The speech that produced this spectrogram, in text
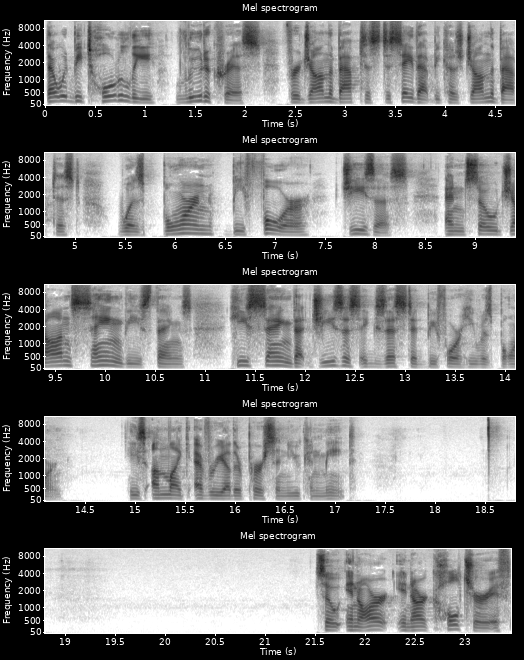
That would be totally ludicrous for John the Baptist to say that because John the Baptist was born before Jesus. And so, John saying these things, he's saying that Jesus existed before he was born. He's unlike every other person you can meet. So in our in our culture, if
